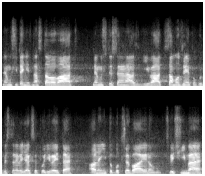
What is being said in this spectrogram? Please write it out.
nemusíte nic nastavovat, nemusíte se na nás dívat, samozřejmě pokud byste nevěděli, jak se podívejte, ale není to potřeba, jenom cvičíme,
